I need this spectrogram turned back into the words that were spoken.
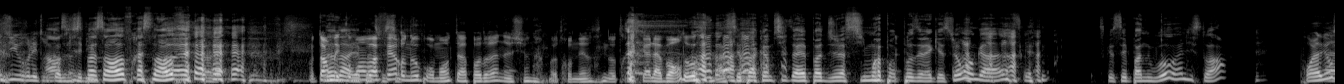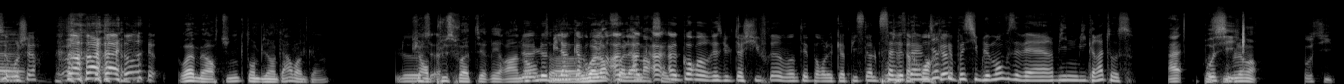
vivre les trucs Alors, comme ça se passe en off, reste en off. Attends, Non, mais non, comment on va faire, nous, pour monter à Podren si on n'a pas ramené notre escale à Bordeaux? Ah, c'est pas comme si t'avais pas déjà six mois pour te poser la question, mon gars. hein, parce, que, c'est pas nouveau, hein, l'histoire. Pour l'avion, c'est Euh, moins cher. Ouais, mais alors tu niques ton bilan carbone quand même. Le- Puis en plus, faut atterrir à le, Nantes. le bilan euh, carbone, ou alors faut un- aller à Marseille. encore un résultat chiffré inventé par le capital pour Ça te veut faire quand même dire que. que possiblement vous avez un Airbnb gratos. Ouais, Aussi. possiblement. Aussi.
